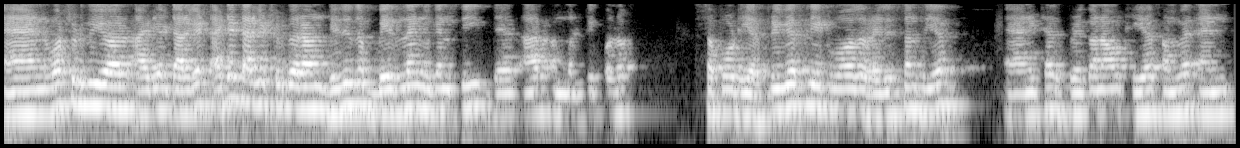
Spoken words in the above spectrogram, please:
And what should be your ideal target? Ideal target should be around, this is a baseline. You can see there are a multiple of support here. Previously, it was a resistance here and it has broken out here somewhere and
